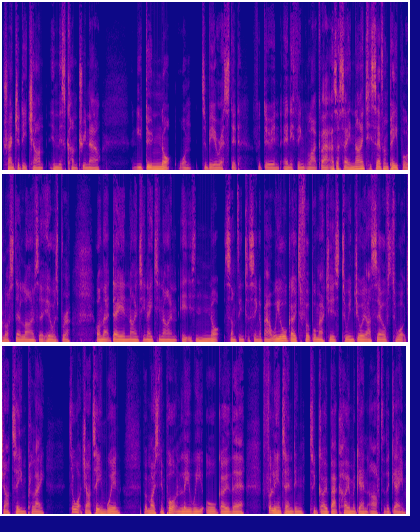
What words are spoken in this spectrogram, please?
tragedy chant in this country now. And you do not want to be arrested for doing anything like that. As I say, 97 people lost their lives at Hillsborough on that day in 1989. It is not something to sing about. We all go to football matches to enjoy ourselves, to watch our team play, to watch our team win. But most importantly, we all go there fully intending to go back home again after the game.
